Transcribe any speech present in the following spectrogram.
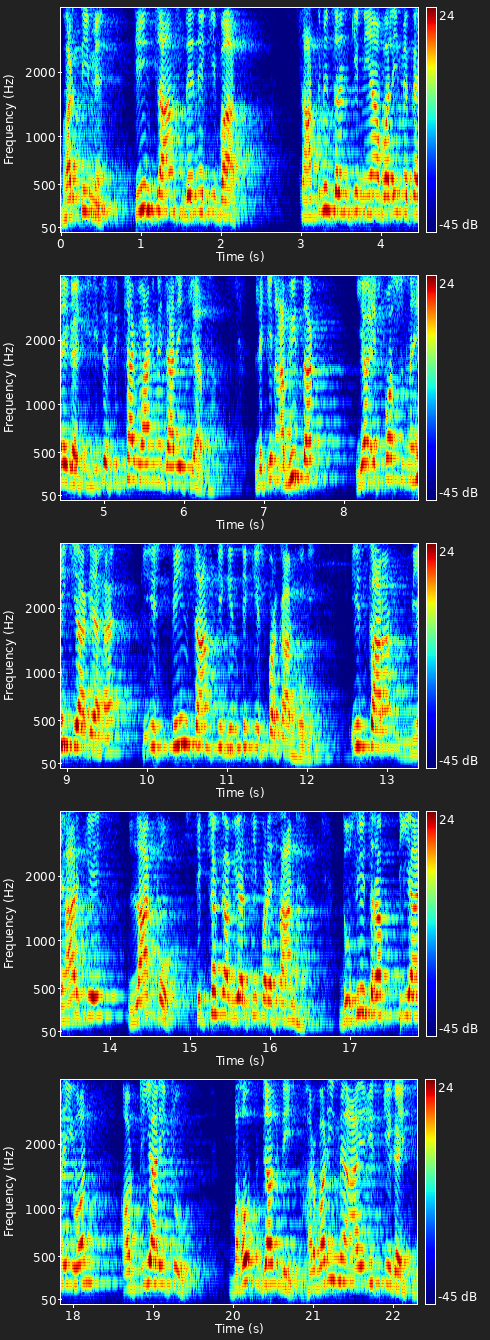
भर्ती में तीन चांस देने की बात सातवें चरण की नियमावली में कही गई थी, जिसे शिक्षा विभाग ने जारी किया था। लेकिन अभी तक यह स्पष्ट नहीं किया गया है कि इस तीन चांस की गिनती किस प्रकार होगी। इस कारण बिहार के लाखों शिक्षक अभ्यर्थी परेशान हैं। दूसरी तरफ़ टीआरई वन और टीआरई टू बहुत जल्दी हरवरी में आयोजित की गई थी।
